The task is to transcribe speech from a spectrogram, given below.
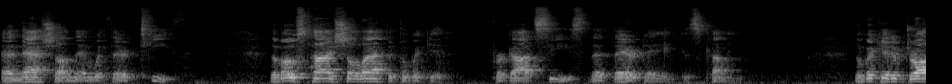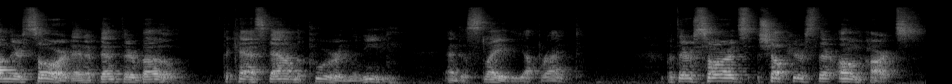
and gnash on them with their teeth. The Most High shall laugh at the wicked, for God sees that their day is coming. The wicked have drawn their sword and have bent their bow, to cast down the poor and the needy, and to slay the upright. But their swords shall pierce their own hearts,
